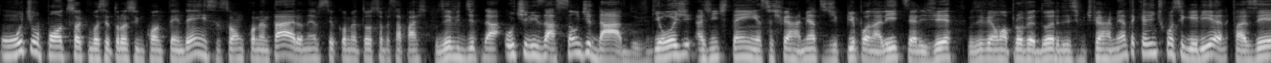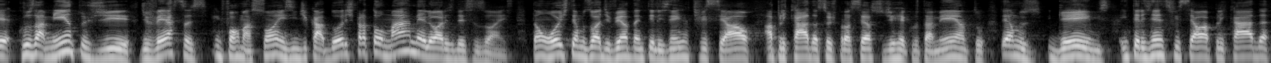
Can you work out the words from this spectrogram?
Um último ponto só que você trouxe enquanto tendência, só um comentário, né? Você comentou sobre essa parte, inclusive, de, da utilização de dados, que hoje a gente tem essas ferramentas de People Analytics, LG, inclusive é uma provedora desse tipo de ferramenta, que a gente conseguiria fazer cruzamentos de diversas informações, indicadores para tomar melhores decisões. Então, hoje temos o advento da inteligência artificial aplicada a seus processos de recrutamento, temos games, inteligência artificial aplicada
